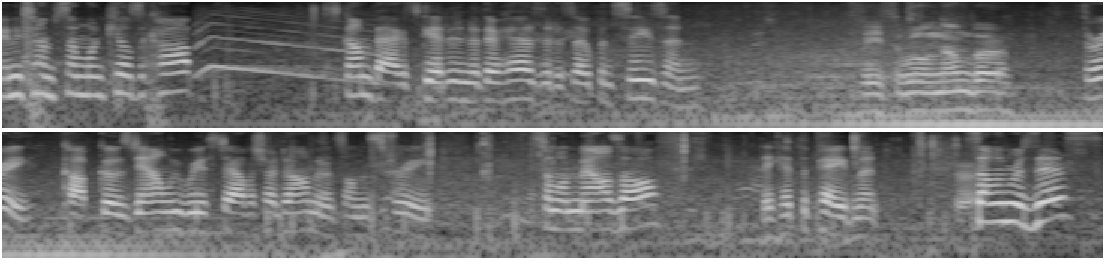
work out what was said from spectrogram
Anytime someone kills a cop, scumbags get it into their heads that it's open season. Please, rule number. Three, cop goes down, we reestablish our dominance on the street. Someone mouths off, they hit the pavement. Okay. Someone resists,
